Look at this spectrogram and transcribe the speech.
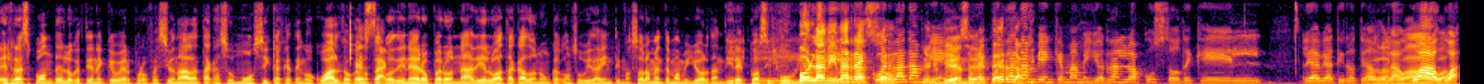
Él responde lo que tiene que ver profesional, ataca su música, que tengo cuarto, que no tengo dinero, pero nadie lo ha atacado nunca con su vida íntima, solamente Mami Jordan, directo así Y- público. Por la y misma razón, Recuerda también, que recuerda también que Mami Jordan lo acusó de que él le había tiroteado la, la guagua. guagua.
